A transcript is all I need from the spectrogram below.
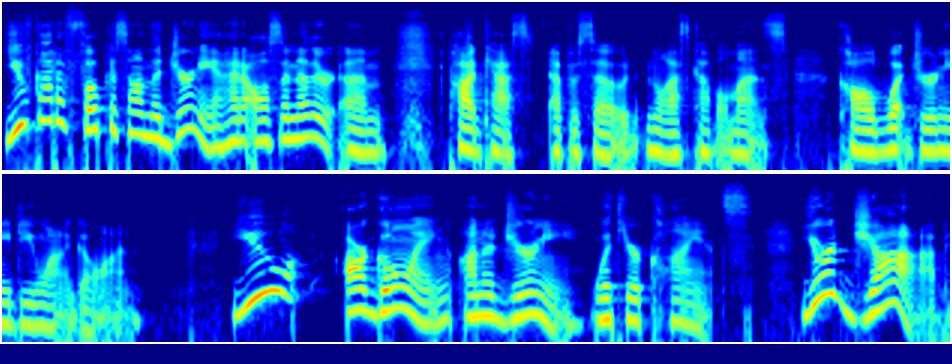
You've got to focus on the journey. I had also another um, podcast episode in the last couple months called What Journey Do You Want to Go On? You are going on a journey with your clients. Your job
